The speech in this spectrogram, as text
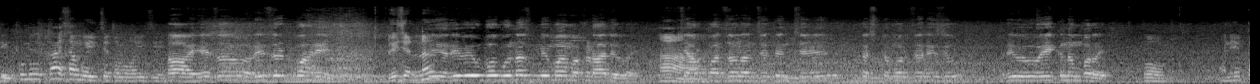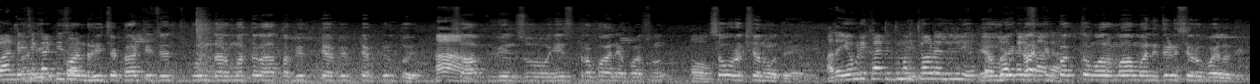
ते तुम्ही काय सांगू इच्छिता बाबा याची हा हे जो रिझल्ट भारी रिजल्ट ना? रिव्ह्यू बघूनच मी मामाकडे आलेलो हा. आहे. चार पाच जणांचे त्यांचे कस्टमरचे रिव्ह्यू रिव्ह्यू एक नंबर आहे हो. आणि पांढरीच्या आणि काठी पांढरीच्या काठीचे गुणधर्म तर आता बिबट्या बिबट्या फिरतोय. हा. साप विंचू हिंस्त्र पाण्यापासून हो. संरक्षण होते आता एवढी काठी तुम्हाला केवढ्या दिली? एवढी लोकांना काठी सांगा. फक्त मला मामाने दीडशे रुपयाला दिली.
